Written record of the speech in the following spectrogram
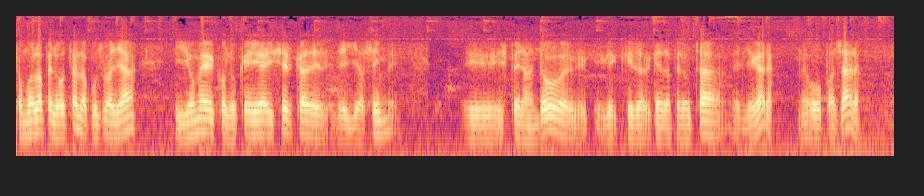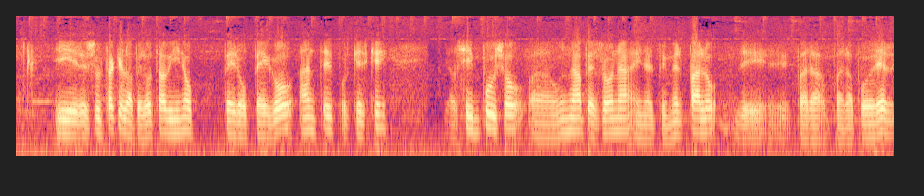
tomó la pelota, la puso allá y yo me coloqué ahí cerca de, de Yacine, eh, esperando eh, que, que la, que la pelota eh, llegara o pasara. Y resulta que la pelota vino, pero pegó antes, porque es que Yacine puso a una persona en el primer palo de, para, para poder,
